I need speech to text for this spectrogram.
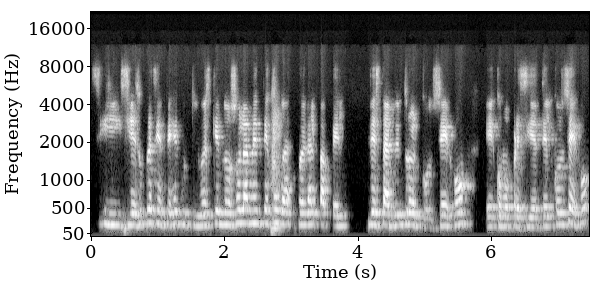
si, si es un presidente ejecutivo, es que no solamente juega, juega el papel de estar dentro del consejo eh, como presidente del consejo,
